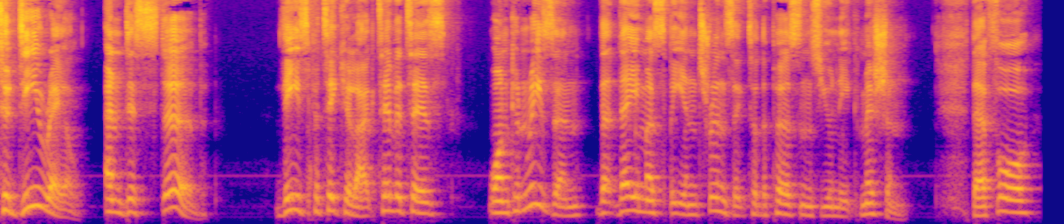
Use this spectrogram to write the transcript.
to derail and disturb these particular activities, one can reason that they must be intrinsic to the person's unique mission. Therefore,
